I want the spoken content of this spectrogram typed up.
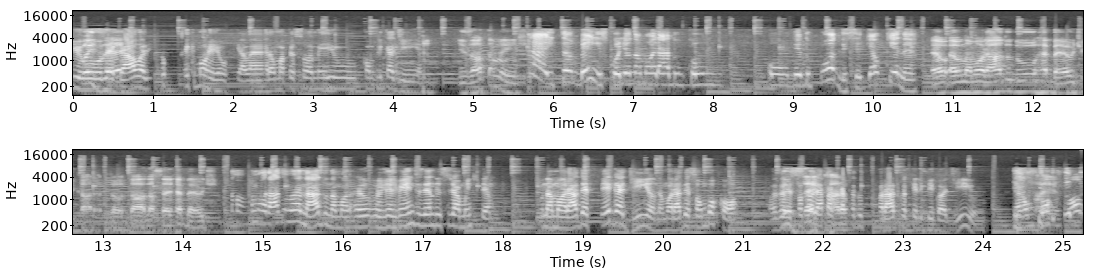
Que pois o é. legal ali foi que morreu, que ela era uma pessoa meio complicadinha. Exatamente. Ah, e também escolheu namorado com com o dedo podre, você quer o quê, né? É, é o namorado do Rebelde, cara, do, da, da série Rebelde. O namorado não é nada, namorado, eu, eu, já venho dizendo isso já há muito tempo. O namorado é pegadinha, o namorado é só um bocó. Mas é só é, olhar cara. pra cara do namorado com aquele bigodinho, é um bocó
